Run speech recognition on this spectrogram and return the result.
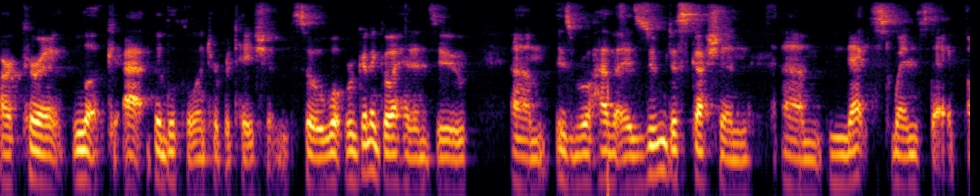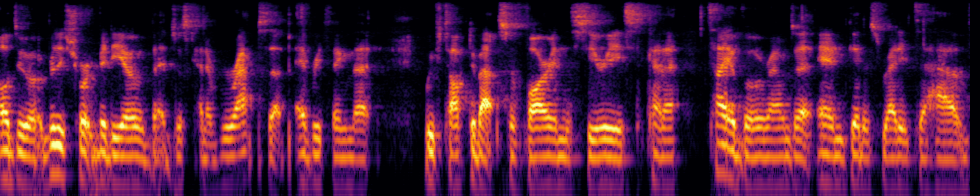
our current look at biblical interpretation. So, what we're going to go ahead and do um, is we'll have a Zoom discussion um, next Wednesday. I'll do a really short video that just kind of wraps up everything that we've talked about so far in the series to kind of tie a bow around it and get us ready to have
